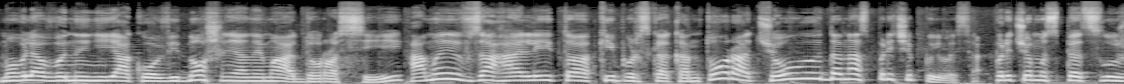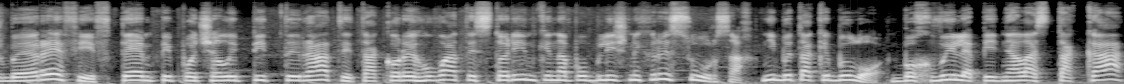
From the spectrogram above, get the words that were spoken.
Мовляв, вони ніякого відношення не мають до Росії. А ми взагалі-то кіпрська контора, чого до нас причепилися? Причому спецслужби РФ в темпі почали підтирати та коригувати сторінки на публічних ресурсах, ніби так і було. Бо хвиля піднялась така,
